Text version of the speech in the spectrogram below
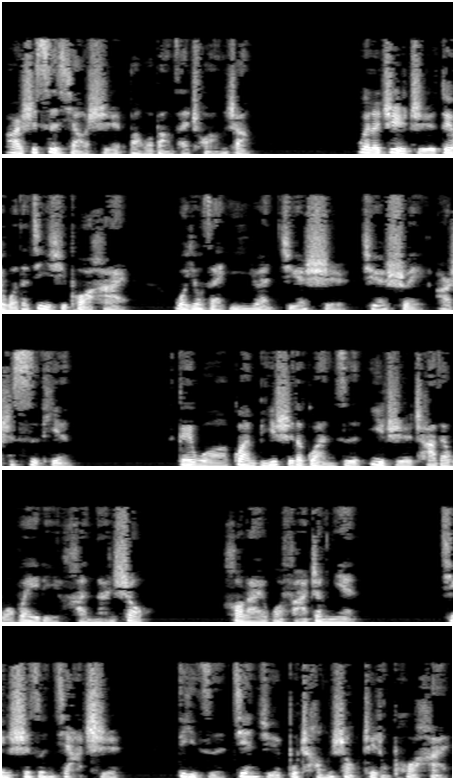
二十四小时把我绑在床上。为了制止对我的继续迫害，我又在医院绝食绝水二十四天。给我灌鼻食的管子一直插在我胃里，很难受。后来我发正念，请师尊加持，弟子坚决不承受这种迫害。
